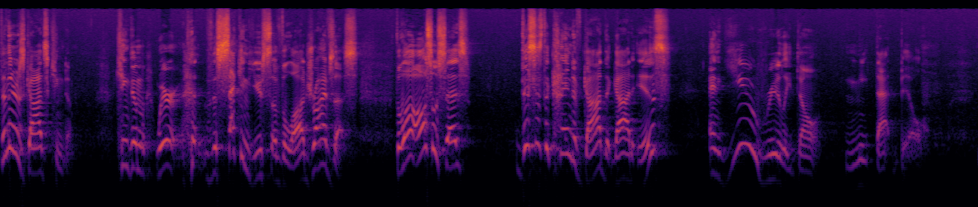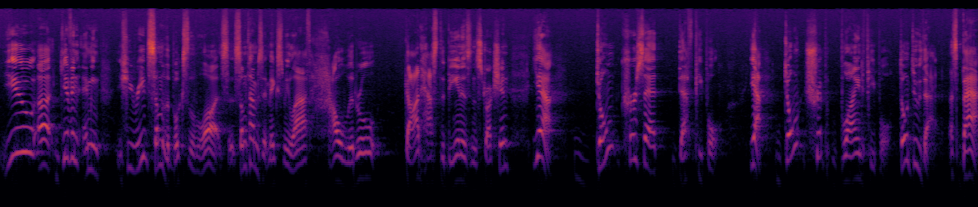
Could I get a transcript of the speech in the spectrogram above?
Then there is God's kingdom. Kingdom where the second use of the law drives us. The law also says this is the kind of God that God is, and you really don't meet that bill. You, uh, given, I mean, if you read some of the books of the law, sometimes it makes me laugh how literal God has to be in his instruction. Yeah, don't curse at deaf people. Yeah, don't trip blind people. Don't do that. That's bad.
